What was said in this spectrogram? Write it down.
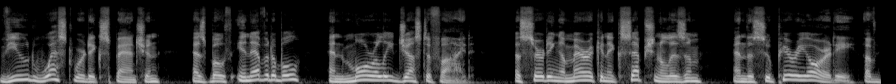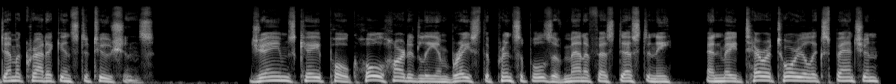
viewed westward expansion as both inevitable and morally justified, asserting American exceptionalism and the superiority of democratic institutions. James K. Polk wholeheartedly embraced the principles of manifest destiny and made territorial expansion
